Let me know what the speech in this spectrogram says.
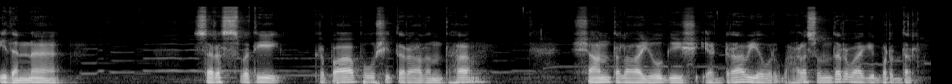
ಇದನ್ನು ಸರಸ್ವತಿ ಕೃಪಾಪೋಷಿತರಾದಂತಹ ಶಾಂತಲಾ ಯೋಗೀಶ್ ಯಡ್ರಾವಿಯವರು ಬಹಳ ಸುಂದರವಾಗಿ ಬರೆದರು.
